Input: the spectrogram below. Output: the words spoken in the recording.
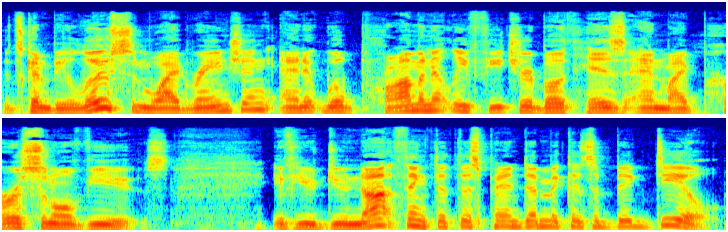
It's going to be loose and wide ranging, and it will prominently feature both his and my personal views. If you do not think that this pandemic is a big deal,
